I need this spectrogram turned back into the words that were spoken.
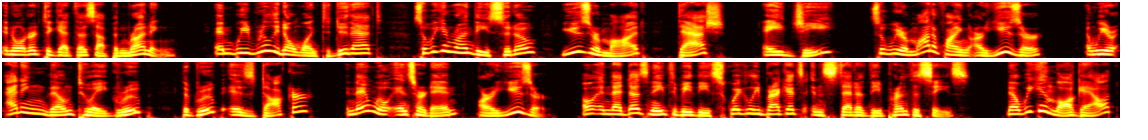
in order to get this up and running. And we really don't want to do that, so we can run the sudo usermod dash ag. So we are modifying our user and we are adding them to a group. The group is docker, and then we'll insert in our user. Oh, and that does need to be the squiggly brackets instead of the parentheses. Now we can log out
